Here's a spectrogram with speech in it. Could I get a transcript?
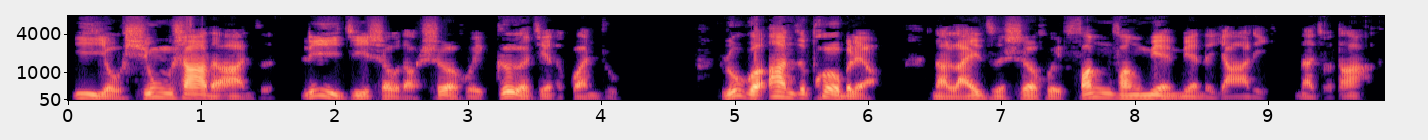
一有凶杀的案子，立即受到社会各界的关注。如果案子破不了，那来自社会方方面面的压力那就大了。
